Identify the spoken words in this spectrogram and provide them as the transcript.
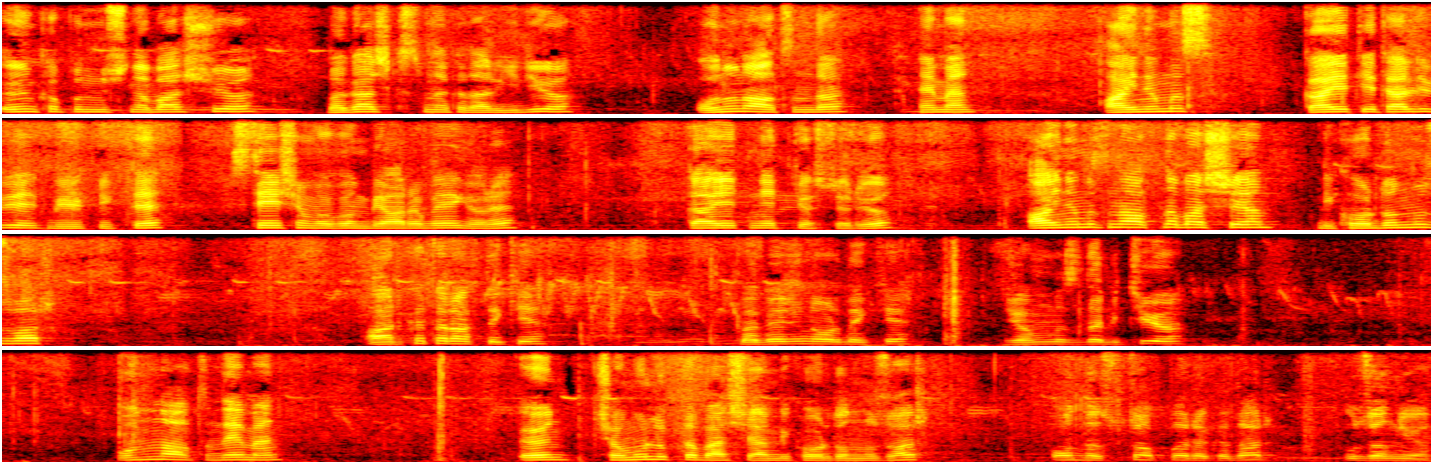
Ön kapının üstüne başlıyor. Bagaj kısmına kadar gidiyor. Onun altında hemen aynamız gayet yeterli bir büyüklükte. Station wagon bir arabaya göre gayet net gösteriyor. Aynamızın altına başlayan bir kordonumuz var. Arka taraftaki bagajın oradaki camımız da bitiyor. Onun altında hemen ön çamurlukla başlayan bir kordonumuz var. O da stoplara kadar uzanıyor.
